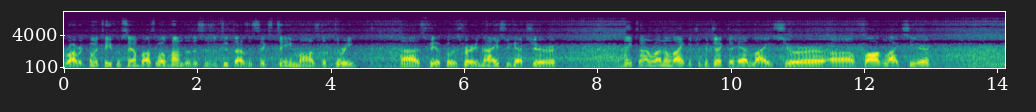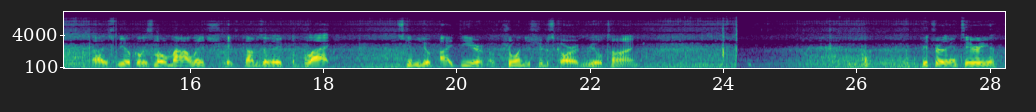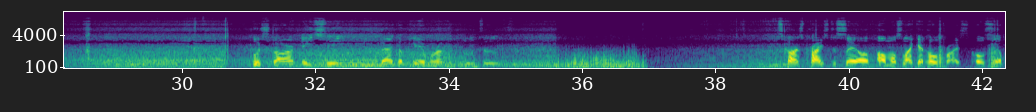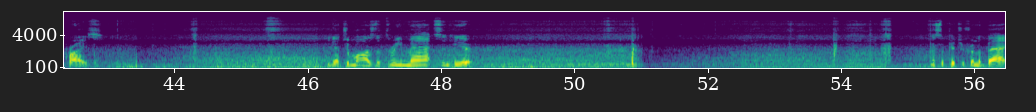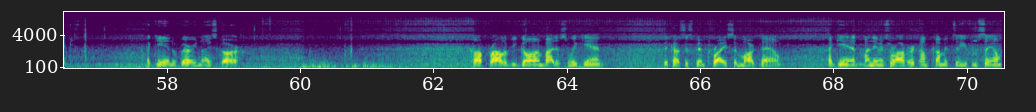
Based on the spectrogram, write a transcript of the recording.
Robert coming to you from Sam Boswell Honda. This is a 2016 Mazda 3. Uh, this vehicle is very nice. You got your daytime running light your projector headlights, your uh, fog lights here. Uh, this vehicle is low mileage. It comes in a, a black. It's giving you an idea of showing this this car in real time. Picture of the interior. Push start, AC, backup camera, Bluetooth. This car is priced to sell, almost like at whole price, wholesale price. You got your Mazda 3 mats in here. That's a picture from the back. Again, a very nice car. Car probably be gone by this weekend because it's been priced and marked down. Again, my name is Robert. I'm coming to you from Sam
